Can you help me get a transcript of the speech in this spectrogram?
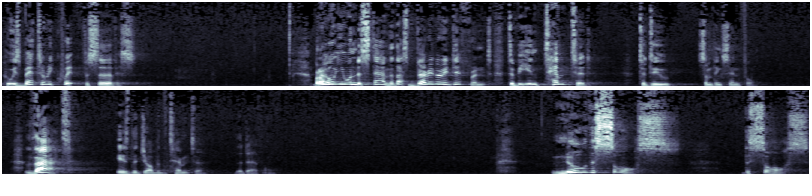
who is better equipped for service. But I hope you understand that that's very, very different to being tempted to do something sinful. That is the job of the tempter, the devil. Know the source, the source,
